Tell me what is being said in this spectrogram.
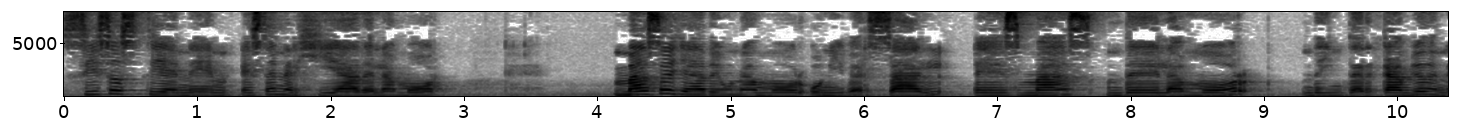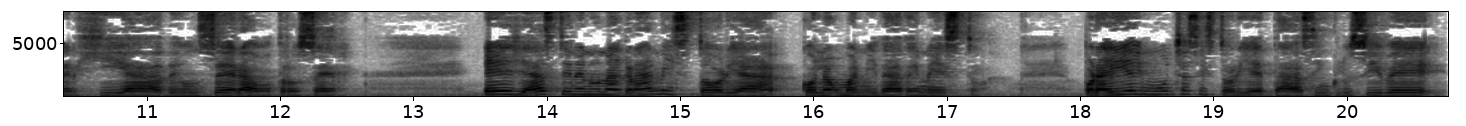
sí sostienen esta energía del amor. Más allá de un amor universal, es más del amor de intercambio de energía de un ser a otro ser. Ellas tienen una gran historia con la humanidad en esto. Por ahí hay muchas historietas, inclusive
